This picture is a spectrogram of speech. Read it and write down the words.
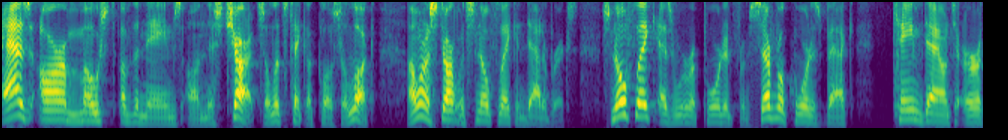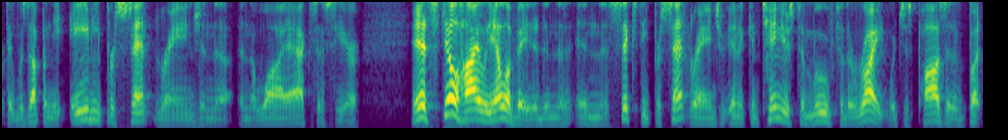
as are most of the names on this chart. So let's take a closer look. I want to start with Snowflake and Databricks. Snowflake, as we reported from several quarters back, came down to earth. It was up in the 80% range in the, in the y-axis here. And it's still highly elevated in the, in the 60% range and it continues to move to the right, which is positive. But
